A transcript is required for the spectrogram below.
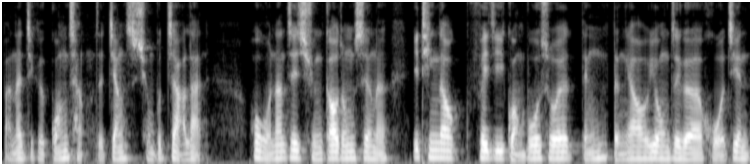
把那几个广场的僵尸全部炸烂。哦，那这群高中生呢，一听到飞机广播说等等要用这个火箭。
